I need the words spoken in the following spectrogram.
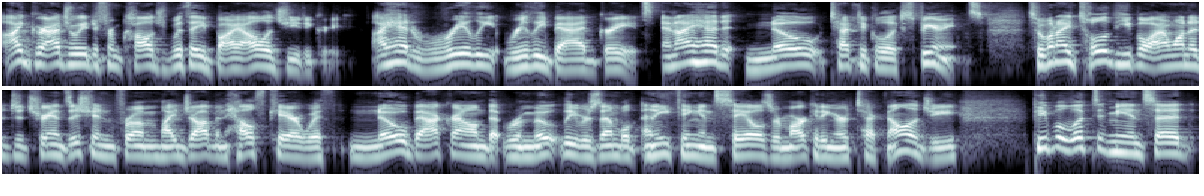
I graduated from college with a biology degree. I had really, really bad grades and I had no technical experience. So when I told people I wanted to transition from my job in healthcare with no background that remotely resembled anything in sales or marketing or technology, people looked at me and said,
